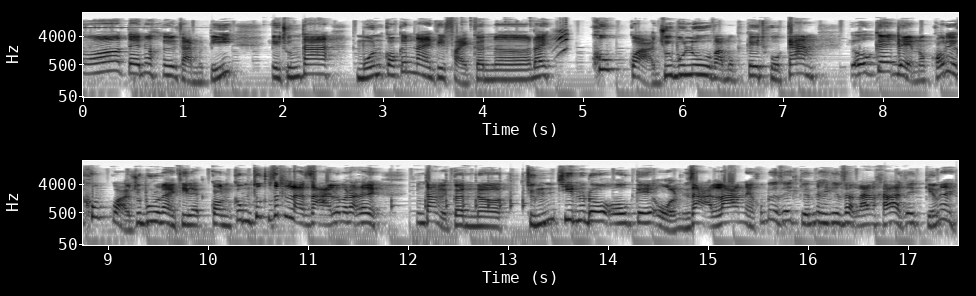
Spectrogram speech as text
Đó tên nó hơi dài một tí. Thì chúng ta muốn có cái này thì phải cần uh, đây khúc quả Jubulu và một cái cây thùa cam. Thì ok để mà có được khúc quả Jubulu này thì lại còn công thức rất là dài luôn bạn ạ. Đây chúng ta phải cần uh, trứng chinodo ok ổn. Dạ lan này không biết dễ kiếm này nhưng dạ lan khá là dễ kiếm này.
